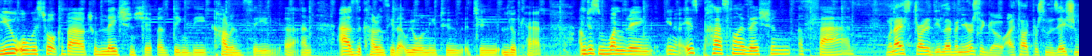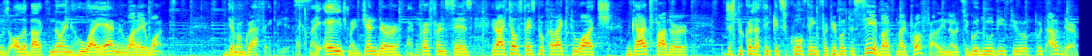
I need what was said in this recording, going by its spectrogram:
you always talk about relationship as being the currency uh, and as the currency that we all need to, to look at. I'm just wondering, you know, is personalization a fad? When I started 11 years ago, I thought personalization was all about knowing who I am and what I want. Demographic, yes. like my age, my gender, my mm. preferences. You know, I tell Facebook I like to watch Godfather just because I think it's a cool thing for people to see about my profile. You know, it's a good movie to put out there.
